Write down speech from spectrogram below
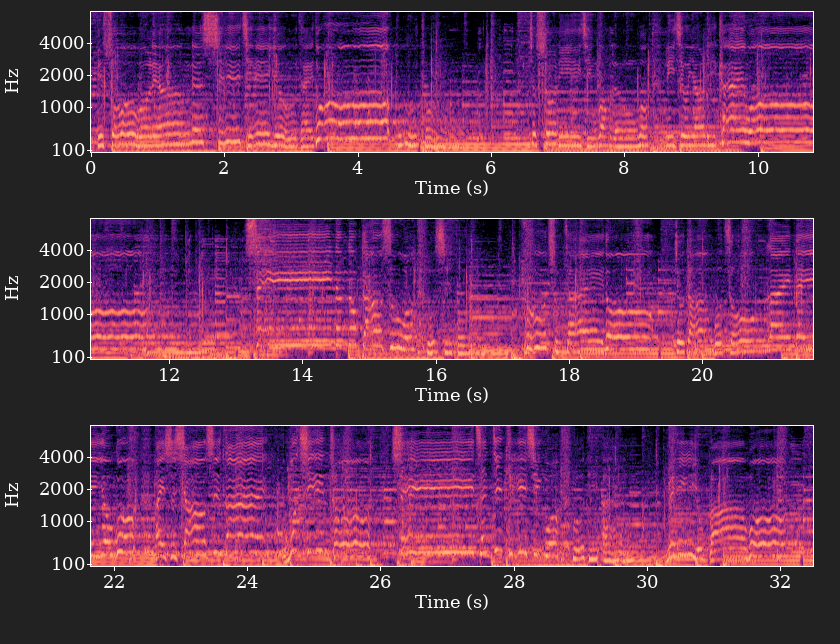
别说我俩的世界有太多不同，就说你已经忘了我，你就要离开我，谁能够告诉我，我是否付出太多？就当我从来没有过。还是消失在我心头。谁曾经提醒我，我的爱没有把握？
